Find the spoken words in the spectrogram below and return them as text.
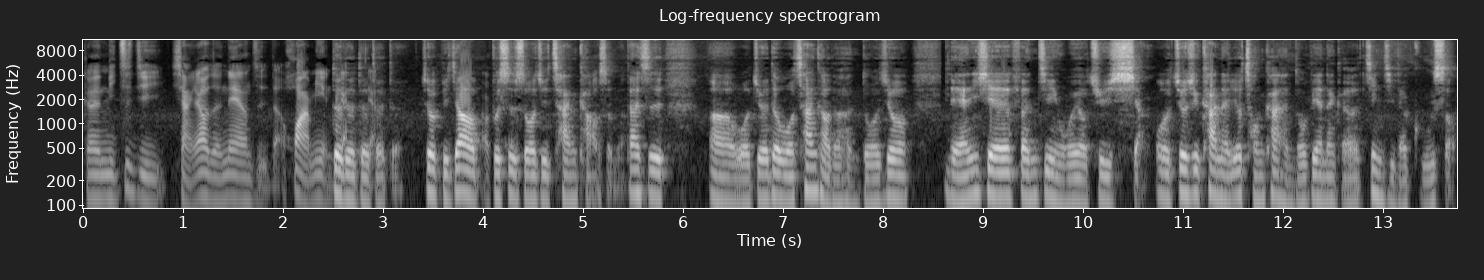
跟你自己想要的那样子的画面。对对对对对，就比较不是说去参考什么，但是。呃，我觉得我参考的很多，就连一些分镜我有去想，我就去看了，又重看很多遍那个晋级的鼓手，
